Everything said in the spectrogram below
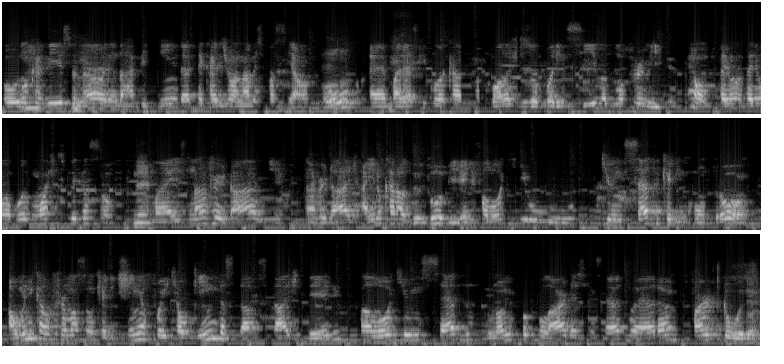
Ou nunca vi isso não, ele anda rapidinho, deve ter caído de uma nave espacial. Ou é, parece que colocaram uma bola de isopor em cima de uma formiga. É, daria uma boa, uma ótima explicação. É. Mas na verdade, na verdade, aí no canal do YouTube, ele falou que o, que o inseto que ele encontrou, a única informação que ele tinha foi que alguém da cidade dele falou que o inseto inseto, o nome popular desse inseto era fartura.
